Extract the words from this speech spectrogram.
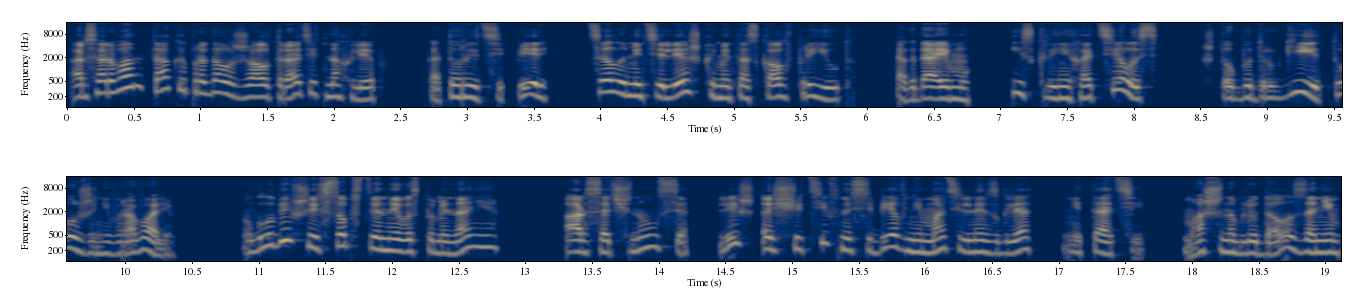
Арсарван так и продолжал тратить на хлеб, который теперь целыми тележками таскал в приют. Тогда ему искренне хотелось, чтобы другие тоже не воровали. Углубившись в собственные воспоминания, Арс очнулся, лишь ощутив на себе внимательный взгляд Нетати. Маша наблюдала за ним,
